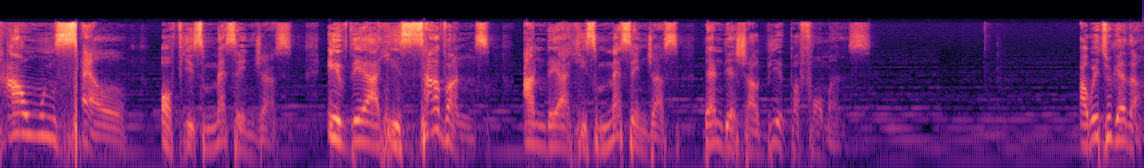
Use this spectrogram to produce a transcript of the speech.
counsel of his messengers. If they are his servants and they are his messengers then there shall be a performance. Are we together?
